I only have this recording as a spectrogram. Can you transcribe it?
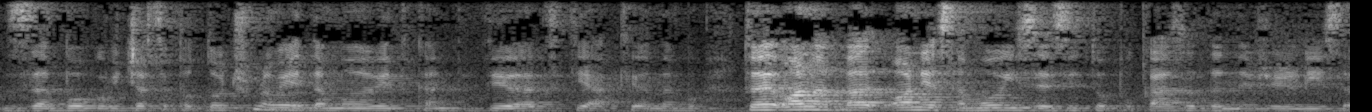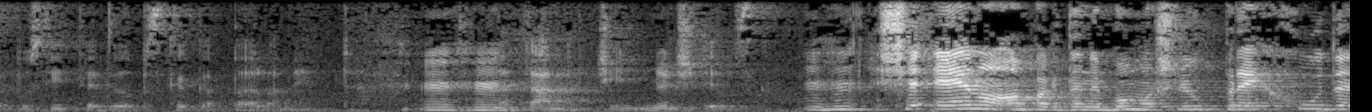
za Bogoviča se pa točno ve, da mora biti kandidirati tja, kjer ne bo. To je ona, on je samo izrazito pokazal, da ne želi zapustiti Evropskega parlamenta uh mhm. -huh. na ta način, nečdelska. Uh mhm. Še eno, ampak da ne bomo šli v prehude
